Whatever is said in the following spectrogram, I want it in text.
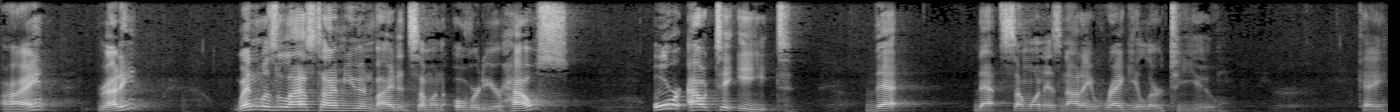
All right, ready? When was the last time you invited someone over to your house or out to eat that, that someone is not a regular to you? Okay?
